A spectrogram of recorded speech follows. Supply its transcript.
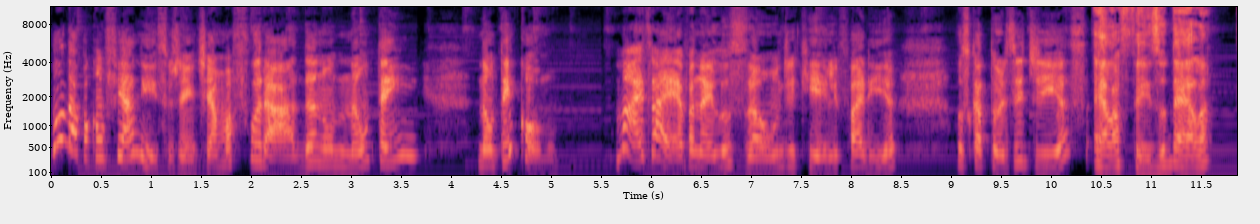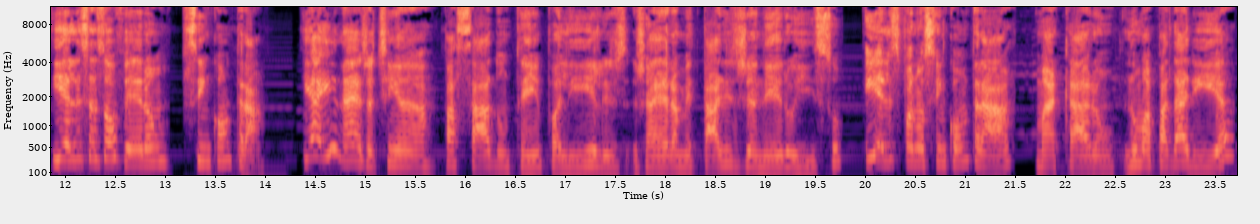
Não dá para confiar nisso, gente. É uma furada, não, não tem não tem como. Mas a Eva, na ilusão de que ele faria os 14 dias, ela fez o dela e eles resolveram se encontrar. E aí, né, já tinha passado um tempo ali, eles já era metade de janeiro isso. E eles foram se encontrar, marcaram numa padaria,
